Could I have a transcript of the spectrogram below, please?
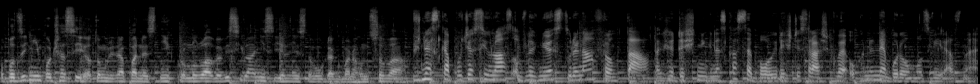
O podzimním počasí a o tom, kdy napadne sníh, promluvila ve vysílání sídelně s novou Dagmar Honcová. Už dneska počasí u nás ovlivňuje studená fronta, takže dešník dneska sebou, když ty srážkové ohny nebudou moc výrazné.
